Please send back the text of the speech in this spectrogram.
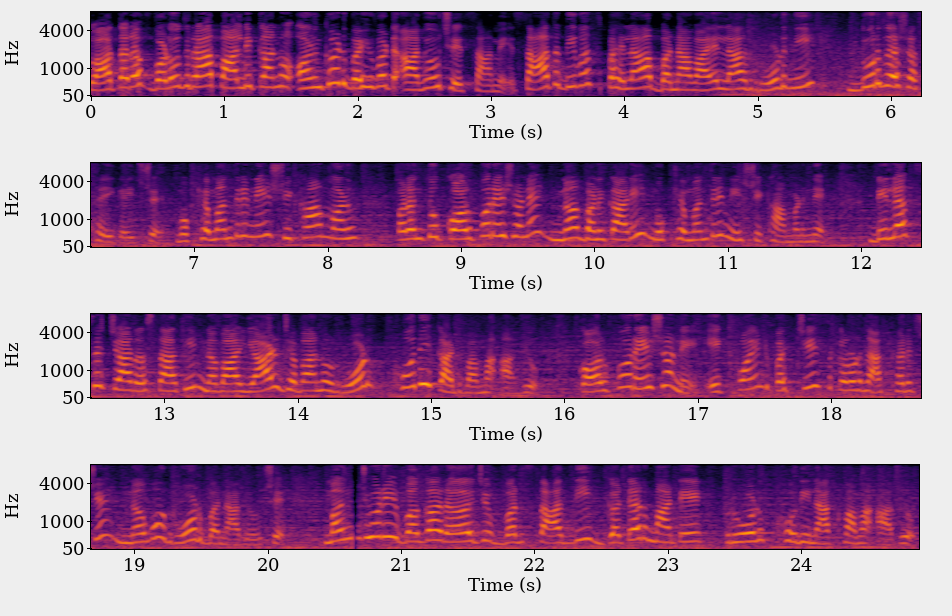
તો આ તરફ વડોદરા પાલિકાનો અણઘડ વહીવટ આવ્યો છે સામે. સાત દિવસ પહેલા બનાવાયેલા રોડની દુર્દશા થઈ ગઈ છે. મુખ્યમંત્રીની શિખામણ, પરંતુ કોર્પોરેશને ન ગણકારી મુખ્યમંત્રીની શિખામણને. ડિલક્સ ચાર રસ્તાથી નવા યાર્ડ જવાનો રોડ ખોદી કાઢવામાં આવ્યો. કોર્પોરેશને એક પોઈન્ટ પચીસ કરોડના ખર્ચે નવો રોડ બનાવ્યો છે. મંજૂરી વગર જ વરસાદી ગટર માટે રોડ ખોદી નાખવામાં આવ્યો.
